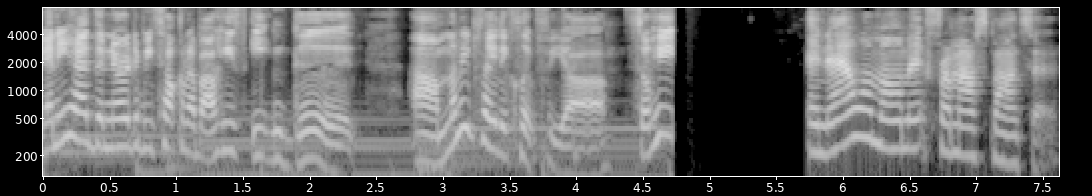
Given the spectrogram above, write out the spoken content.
and he had the nerve to be talking about he's eating good um, let me play the clip for y'all. So he and now a moment from our sponsor.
